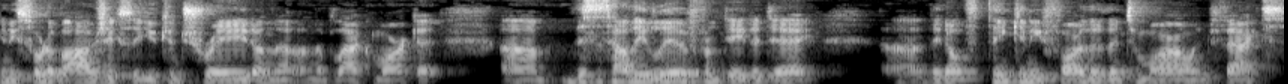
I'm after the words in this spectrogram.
any sort of objects that you can trade on the on the black market. Um, this is how they live from day to day. Uh, they don't think any farther than tomorrow. In fact,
